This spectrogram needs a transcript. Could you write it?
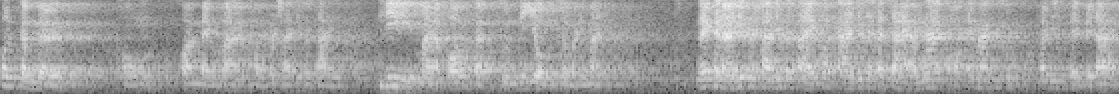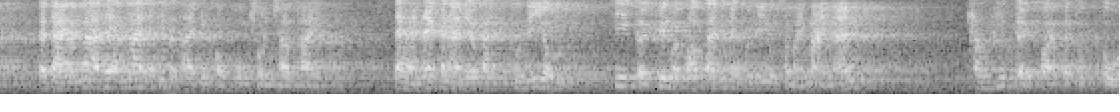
ต้นกำเนิดของความแบ่งบานของประชาธิปไตยที่มาพร้อมกับทุนนิยมสมัยใหม่ ในขณะที่ประชาธิปไตยต้องการที่จะกระจายอำนาจออกให้มากที่สุดเท่าที่จะเป็นไปได้ กระจายอำนาจให้อำนาจอธิปไตยเป็นของปวงชนชาวไทย แต่ในขณะเดียวกันทุนนิยมที่เกิดขึ้นมาพร้อมกันที่เป็นทุนนิยมสมัยใหม่นั้นทำให้เกิดความกระจุกตัว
